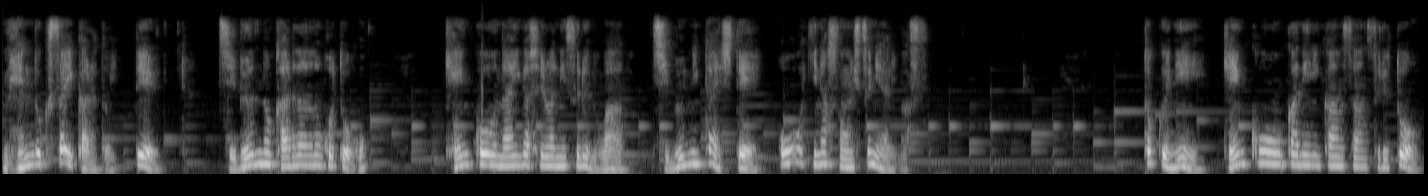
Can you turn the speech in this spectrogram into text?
めんどくさいからといって、自分の体のことを健康をないがしらにするのは自分に対して大きな損失になります。特に健康をお金に換算すると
